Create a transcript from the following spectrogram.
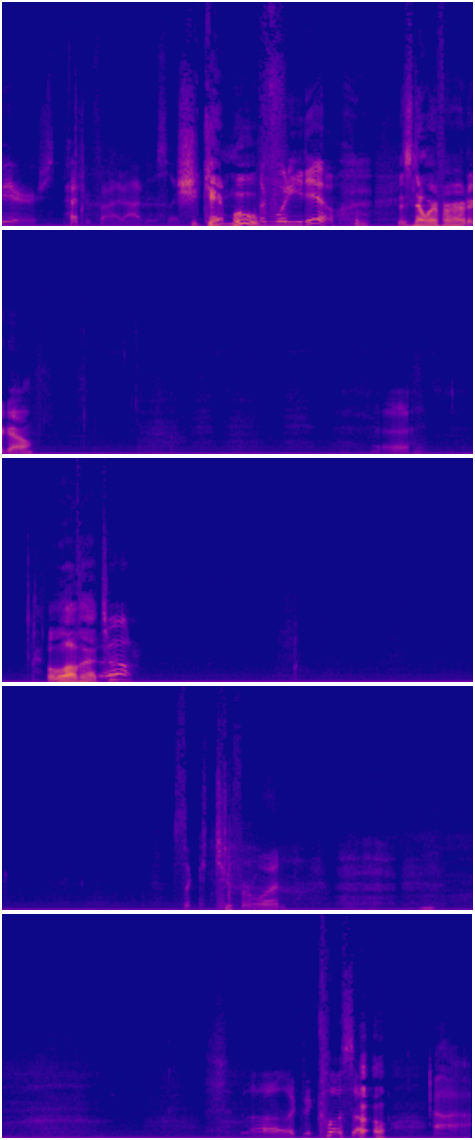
fear. She's petrified, obviously. She can't move. Like, what do you do? There's nowhere for her to go. Love that term. Oh. It's like a two for one. Oh, like the close up. Uh-oh. Ah.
